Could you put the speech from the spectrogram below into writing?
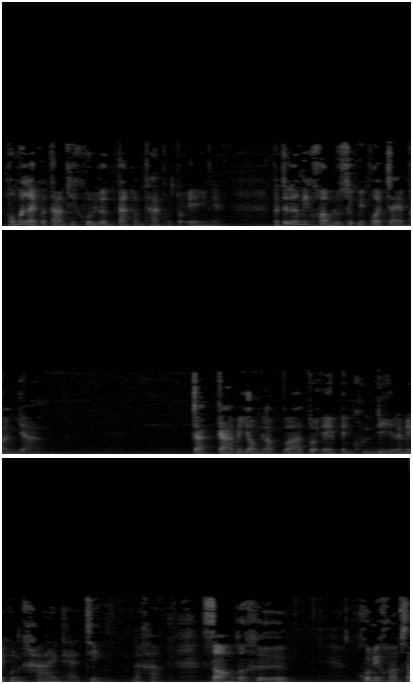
เพราะเมื่อไหร่ก็ตามที่คุณเริ่มตั้งคำถามของตัวเองเนี่ย มันจะเริ่มมีความรู้สึกไม่พอใจบางอย่าง จากการไม่ยอมรับว่าตัวเองเป็นคนดีและมีคุณค่าอย่างแท้จริงนะครับสองก็คือ คุณมีความส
